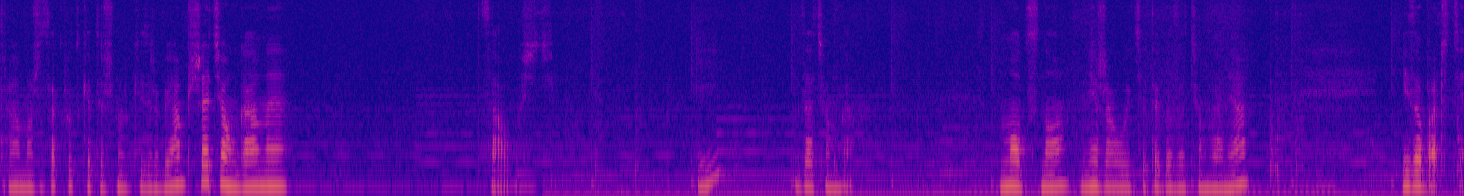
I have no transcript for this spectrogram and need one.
trochę może za krótkie te sznurki zrobiłam, przeciągamy całość. I zaciągamy. Mocno, nie żałujcie tego zaciągania. I zobaczcie,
